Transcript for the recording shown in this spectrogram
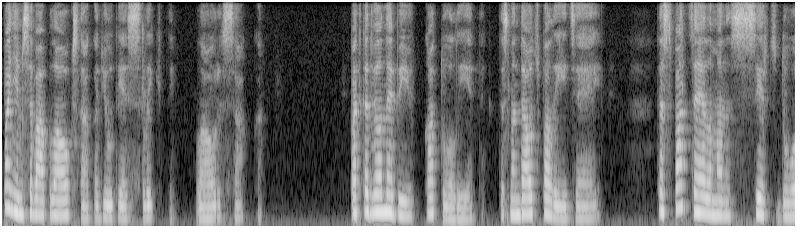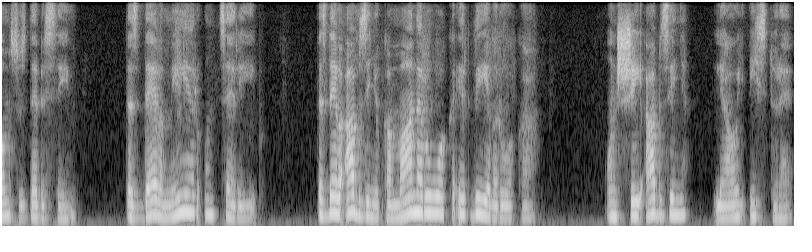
Paņem savā plaukstā, kad jūties slikti, Laura saka. Pat kad vēl nebiju katoliete, tas man daudz palīdzēja Tas pacēla manas sirds domas uz debesīm. Tas deva mieru un cerību. Tas deva apziņu, ka mana roka ir dieva rokā, un šī apziņa ļauj izturēt.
